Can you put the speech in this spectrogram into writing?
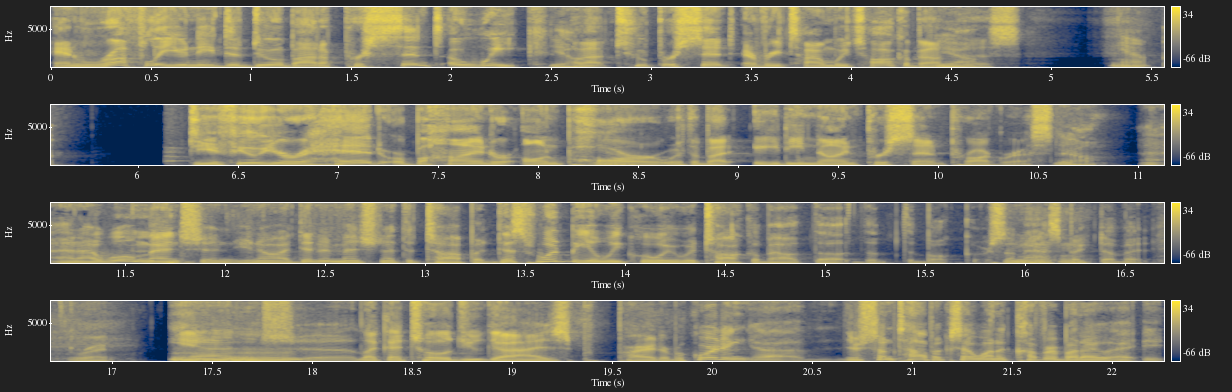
And roughly you need to do about a percent a week, Yeah. about 2% every time we talk about Yeah. this. Yep. Do you feel you're ahead or behind or on par with about 89% progress now? No. And I will mention, you know, I didn't mention at the top, but this would be a week where we would talk about the the, the book or some aspect of it. Right. And uh, like I told you guys prior to recording, uh, there's some topics I want to cover, but I I,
